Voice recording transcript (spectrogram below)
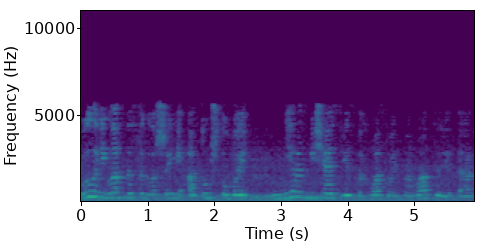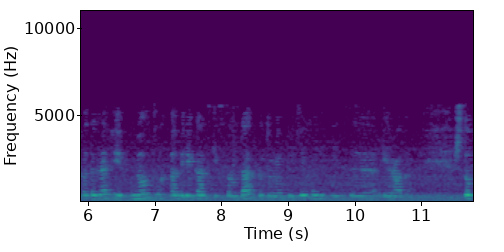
Было негласное соглашение о том, чтобы не размещать в средствах массовой информации э, фотографии мертвых американских солдат, которые приехали из э, Ирака. Чтобы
